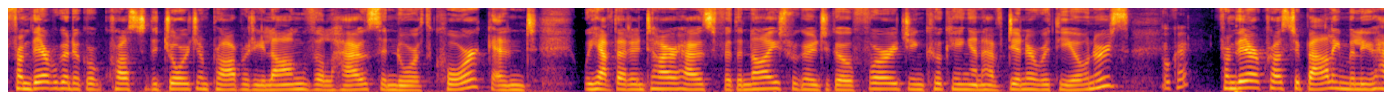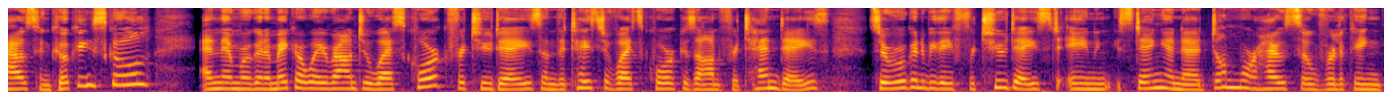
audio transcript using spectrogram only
From there, we're going to go across to the Georgian property Longueville House in North Cork, and we have that entire house for the night. We're going to go foraging, cooking, and have dinner with the owners. Okay. From there, across to Ballymaloe House and Cooking School, and then we're going to make our way around to West Cork for two days. And the Taste of West Cork is on for ten days, so we're going to be there for two days, staying, staying in a Dunmore House overlooking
